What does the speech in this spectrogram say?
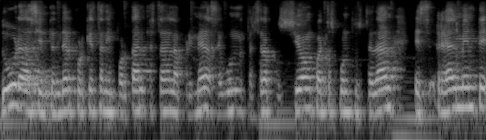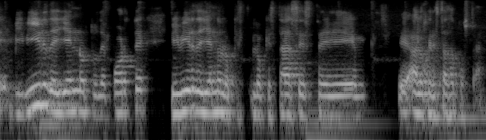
duras y entender por qué es tan importante estar en la primera, segunda, tercera posición, cuántos puntos te dan, es realmente vivir de lleno tu deporte, vivir de lleno lo que, lo que estás, este, eh, a lo que estás apostando.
